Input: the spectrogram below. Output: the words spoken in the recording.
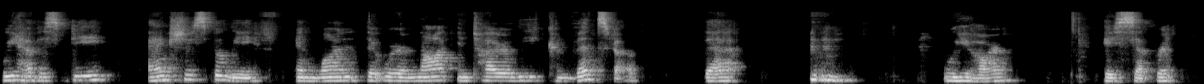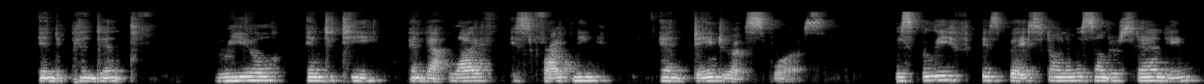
We have this deep, anxious belief, and one that we're not entirely convinced of, that we are a separate, independent, real entity, and that life is frightening and dangerous for us. This belief is based on a misunderstanding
